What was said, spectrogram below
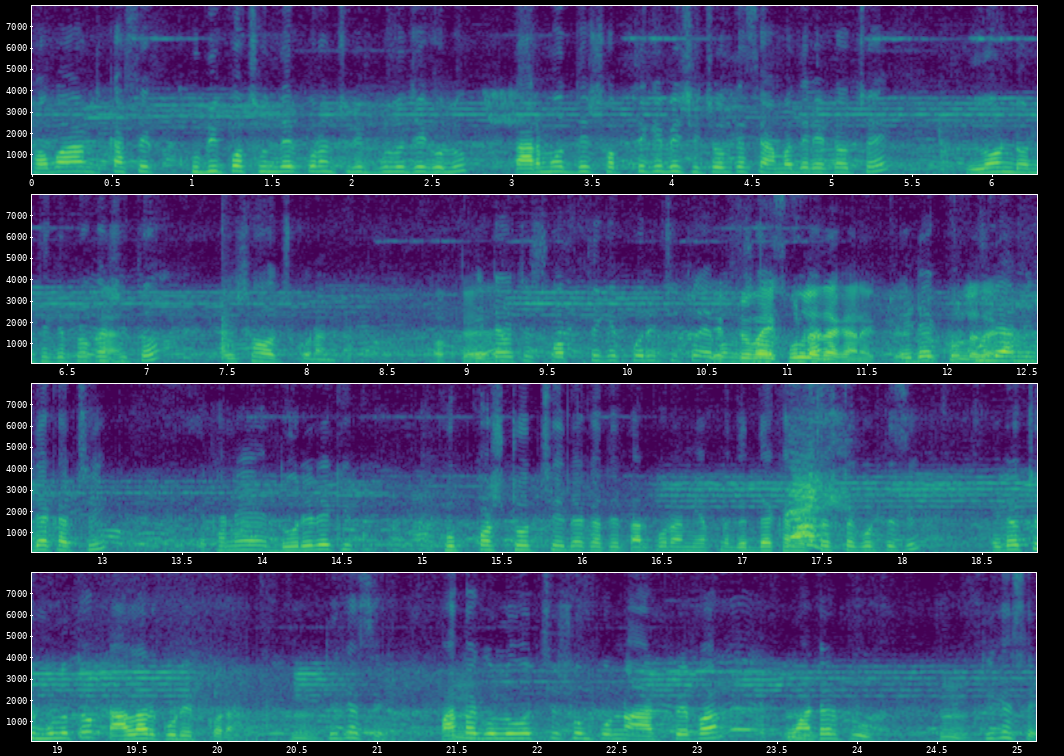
সবার কাছে খুবই পছন্দের কোরআন শরীফগুলো যেগুলো তার মধ্যে সব থেকে বেশি চলতেছে আমাদের এটা হচ্ছে লন্ডন থেকে প্রকাশিত। এই সহজ কোরআনটা। ওকে। এটা হচ্ছে সব থেকে পরিচিত এবং একটু ভাই খুলে দেখান একটু এটা খুলে আমি দেখাচ্ছি। এখানে ধরে রেখে খুব কষ্ট হচ্ছে দেখাতে তারপর আমি আপনাদের দেখানোর চেষ্টা করতেছি। এটা হচ্ছে মূলত কালার কোডেড করা ঠিক আছে? পাতাগুলো হচ্ছে সম্পূর্ণ আর্ট পেপার ওয়াটারপ্রুফ ঠিক আছে?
